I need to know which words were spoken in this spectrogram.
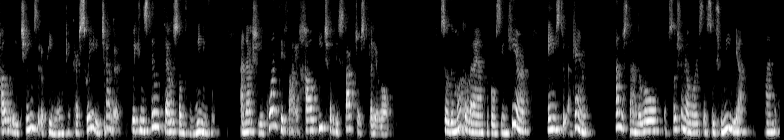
how they change their opinion, can persuade each other, we can still tell something meaningful and actually quantify how each of these factors play a role. So the model that I am proposing here aims to, again, understand the role of social networks and social media and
